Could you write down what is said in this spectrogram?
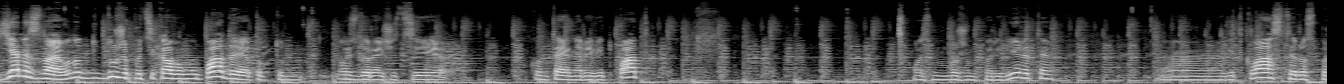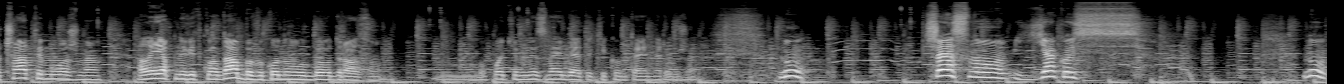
я не знаю, воно дуже по-цікавому падає. Тобто, ось, до речі, ці контейнери відпад. Ось ми можемо перевірити. Е, відкласти, розпочати можна. Але я б не відкладав би, виконував би одразу. Бо потім не знайдете ті контейнери вже. Ну, чесно, якось. Ну,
